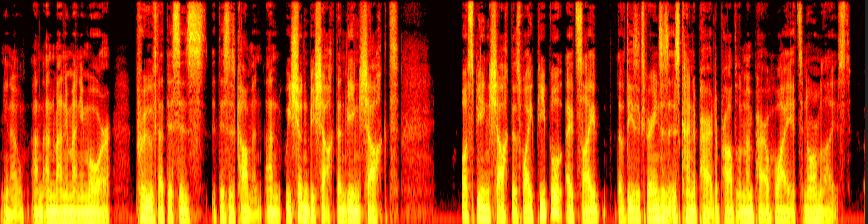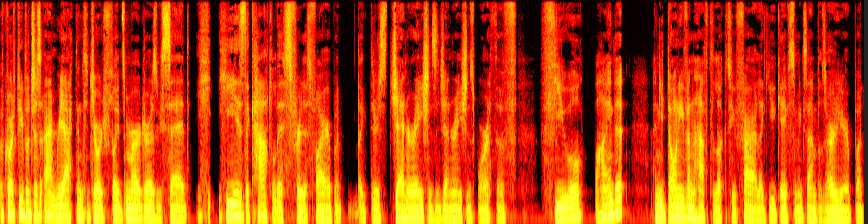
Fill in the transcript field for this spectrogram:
you know, and, and many, many more prove that this is, this is common and we shouldn't be shocked and being shocked us being shocked as white people outside of these experiences is kind of part of the problem and part of why it's normalized. Of course, people just aren't reacting to George Floyd's murder, as we said. He, he is the catalyst for this fire, but like there's generations and generations worth of fuel behind it. And you don't even have to look too far. Like you gave some examples earlier, but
